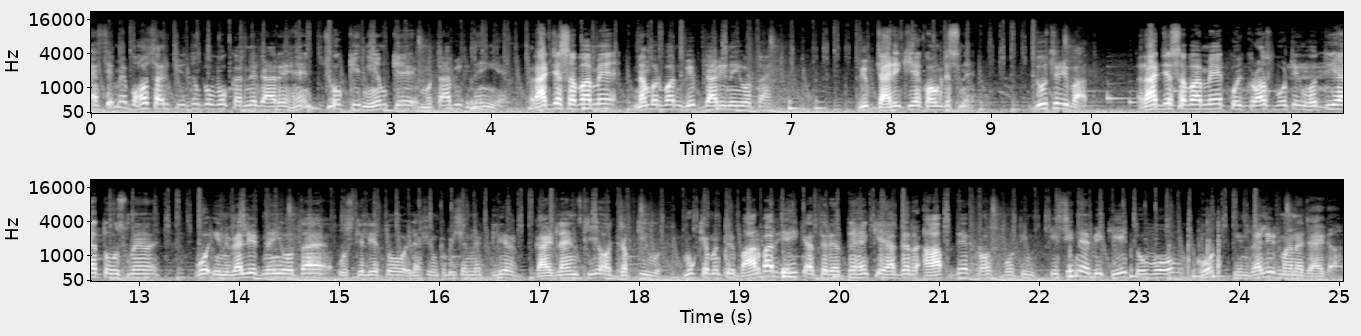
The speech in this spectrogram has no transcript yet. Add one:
ऐसे में बहुत सारी चीज़ों को वो करने जा रहे हैं जो कि नियम के मुताबिक नहीं है। राज्यसभा में नंबर वन विप जारी नहीं होता है। विप जारी किया कांग्रेस ने। दूसरी बात, राज्यसभा में कोई क्रॉस वोटिंग होती है तो उसमें वो इनवैलिड नहीं होता है। उसके लिए तो इलेक्शन कमीशन ने क्लियर गाइडलाइंस की और जबकि मुख्यमंत्री बार बार यही कहते रहते हैं कि अगर आपने क्रॉस वोटिंग किसी ने भी की तो वो वोट इनवैलिड माना जाएगा।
